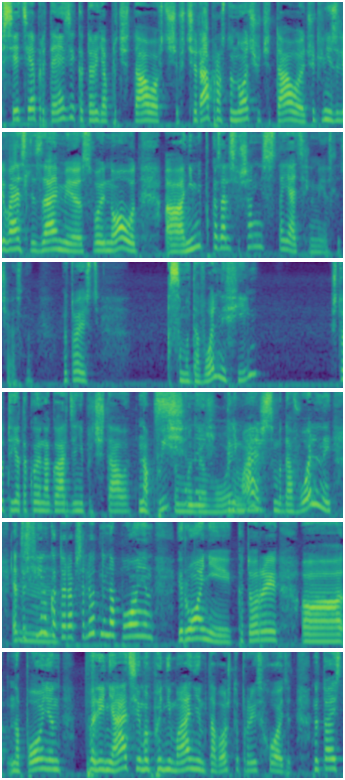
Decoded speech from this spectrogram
все те претензии, которые я прочитала вчера, просто ночью читала, чуть ли не заливая слезами свой ноут, а, они мне показались совершенно несостоятельными, если честно. Ну, то есть, самодовольный фильм, что-то я такое на Гарде не прочитала. Напыщенный, понимаешь, самодовольный. Это mm. фильм, который абсолютно наполнен иронией, который э, наполнен принятием и пониманием того, что происходит. Ну, то есть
